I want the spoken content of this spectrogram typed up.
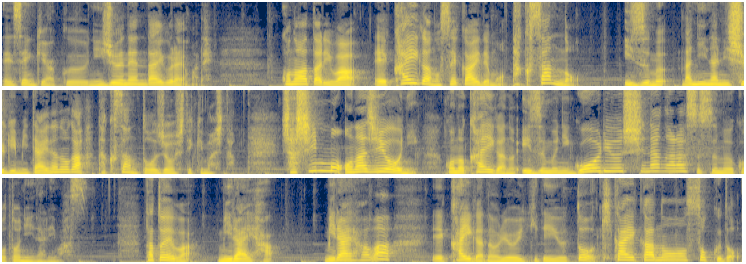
1920年代ぐらいまで。この辺りは絵画の世界でもたくさんのイズム何々主義みたいなのがたくさん登場してきました。写真も同じようにこの絵画のイズムに合流しながら進むことになります。例えば未来派。未来派は絵画の領域でいうと機械化の速度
